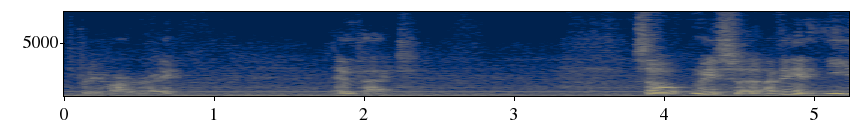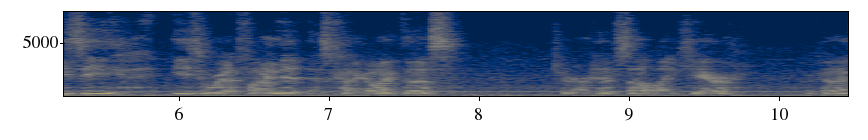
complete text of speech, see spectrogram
It's pretty hard, right? Impact. So let me show. I think an easy easy way to find it is kind of go like this. Turn our hips out like here. Okay.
